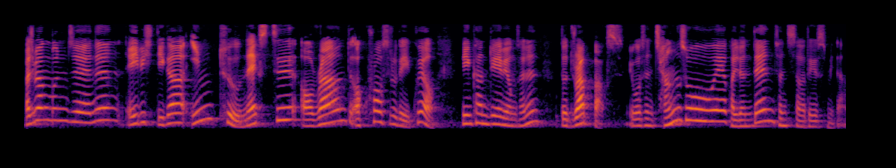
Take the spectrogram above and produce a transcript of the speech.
마지막 문제는 ABCD가 into, next, around, across로 되어 있고요. 빈칸 뒤의 명사는 the Dropbox. 이것은 장소에 관련된 전치사가 되겠습니다.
